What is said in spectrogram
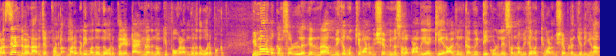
பிரசிடென்ட் வேணால் ரிஜெக்ட் பண்ணலாம். மறுபடியும் அது வந்து ஒரு பெரிய டைம்ல நோக்கி போகலாம்ங்கிறது ஒரு பக்கம். இன்னொரு பக்கம் சொல்லுகின்ற மிக முக்கியமான விஷயம் இன்னும் சொல்லப்போனால் அந்த ஏகே ராஜன் கமிட்டிக்குள்ளே சொன்ன மிக முக்கியமான விஷயம் என்னன்னு கேட்டிங்கன்னா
